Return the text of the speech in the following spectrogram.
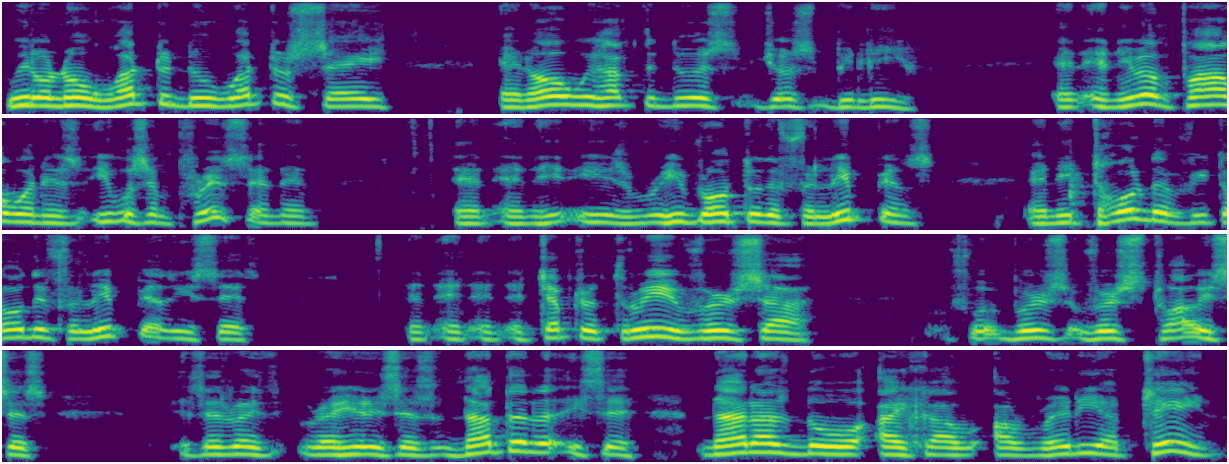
we don't know what to do, what to say, and all we have to do is just believe. And and even Paul, when he was in prison, and and and he he wrote to the Philippians, and he told them, he told the Philippians, he says, in, in, in chapter three, verse uh, verse verse twelve, he says, it says right right here, he says, not that he said, not as though I have already attained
